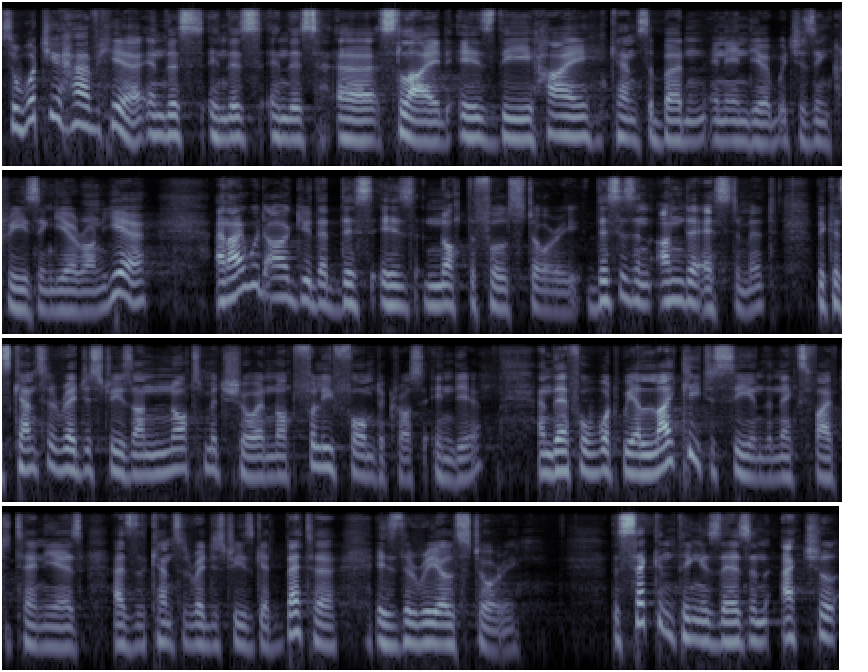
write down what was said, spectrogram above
So what you have here in this, in this, in this uh, slide is the high cancer burden in India, which is increasing year on year. And I would argue that this is not the full story. This is an underestimate because cancer registries are not mature and not fully formed across India. And therefore, what we are likely to see in the next five to 10 years as the cancer registries get better is the real story. The second thing is there's an actual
